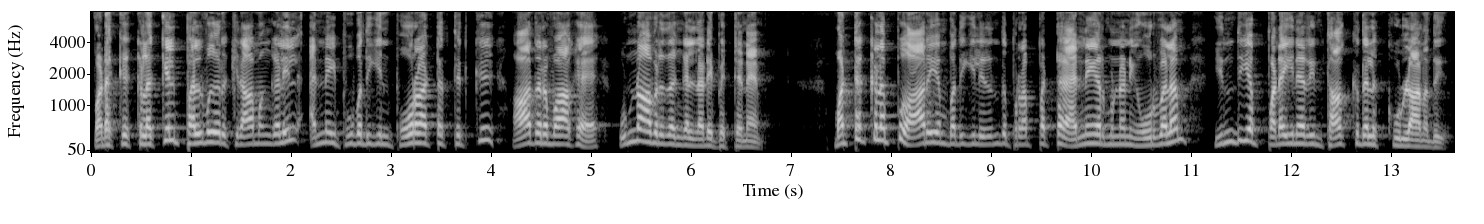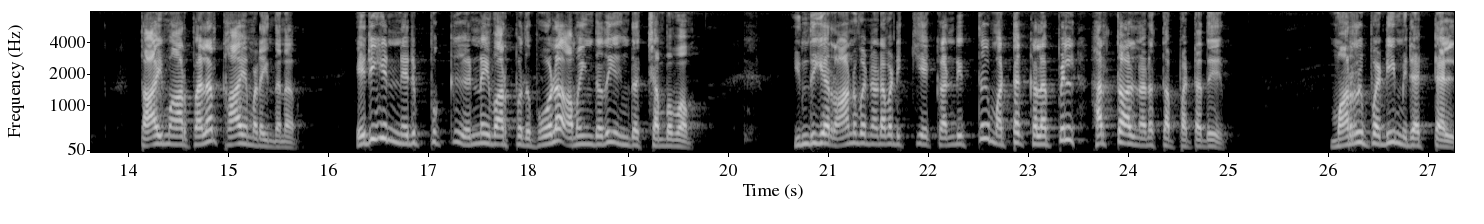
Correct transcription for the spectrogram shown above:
வடக்கு கிழக்கில் பல்வேறு கிராமங்களில் அன்னை பூபதியின் போராட்டத்திற்கு ஆதரவாக உண்ணாவிரதங்கள் நடைபெற்றன. மட்டக்களப்பு ஆரையம்பதியிலிருந்து புறப்பட்ட அன்னையர் முன்னணி ஊர்வலம் இந்திய படையினரின் தாக்குதலுக்கு உள்ளானது. தாய்மார் பலர் காயமடைந்தனர். எரியின் நெருப்புக்கு எண்ணெய் வார்ப்பது போல அமைந்தது இந்த சம்பவம். இந்திய இராணுவ நடவடிக்கையை கண்டித்து மட்டக்களப்பில் ஹர்த்தால் நடத்தப்பட்டது. மறுபடி மிரட்டல்.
